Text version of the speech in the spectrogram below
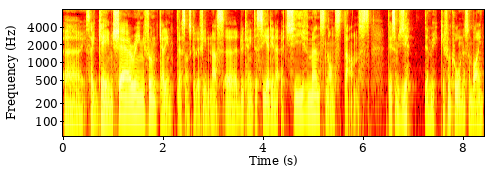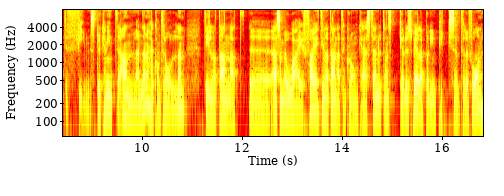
Mm. Så game sharing funkar inte som skulle finnas. Eh, du kan inte se dina achievements någonstans. Det är som jättemycket funktioner som bara inte finns. Du kan inte använda den här kontrollen till något annat, eh, alltså med wifi till något annat än Chromecasten, utan ska du spela på din pixeltelefon,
